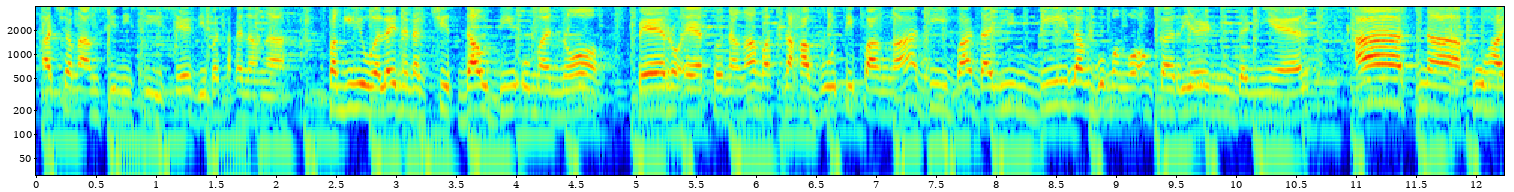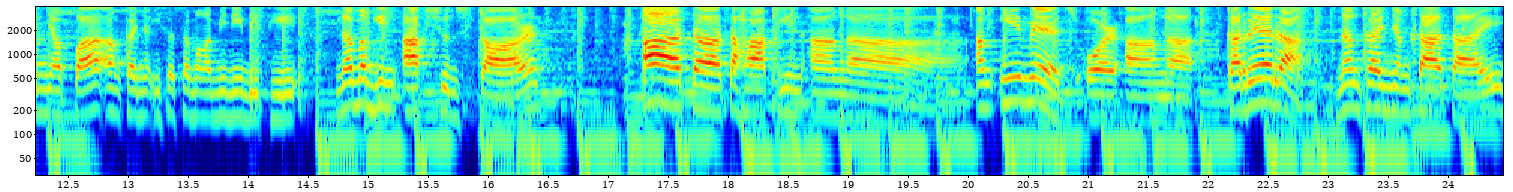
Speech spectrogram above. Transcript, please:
at siya nga ang sinisisi, di ba, sa kanilang ah, paghihiwalay na nag-cheat daw di umano. Pero eto na nga, mas nakabuti pa nga, di ba? Dahil hindi lang bumango ang career ni Daniel at nakuha niya pa ang kanyang isa sa mga minimithi na maging action star at ah, tahakin ang ah, ang image or ang ah, karera ng kanyang tatay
